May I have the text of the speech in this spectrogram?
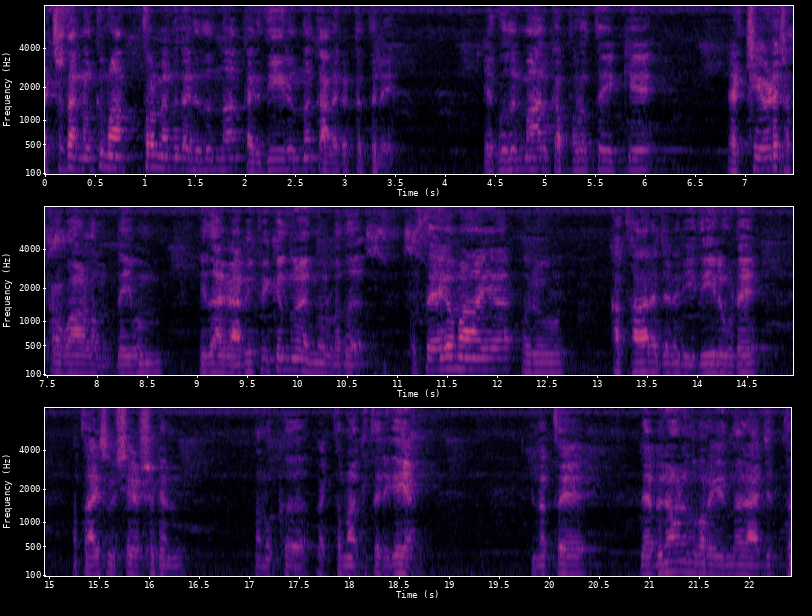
രക്ഷ തങ്ങൾക്ക് മാത്രം എന്ന് കരുതുന്ന കരുതിയിരുന്ന കാലഘട്ടത്തിലെ യഹൂദന്മാർക്കപ്പുറത്തേക്ക് രക്ഷയുടെ ചക്രവാളം ദൈവം ഇതാ വ്യാപിപ്പിക്കുന്നു എന്നുള്ളത് പ്രത്യേകമായ ഒരു കഥാരചന രീതിയിലൂടെ മത്തായ സുവിശേഷകൻ നമുക്ക് വ്യക്തമാക്കി തരികയാണ്. ഇന്നത്തെ ലബനോൺ എന്ന് പറയുന്ന രാജ്യത്ത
